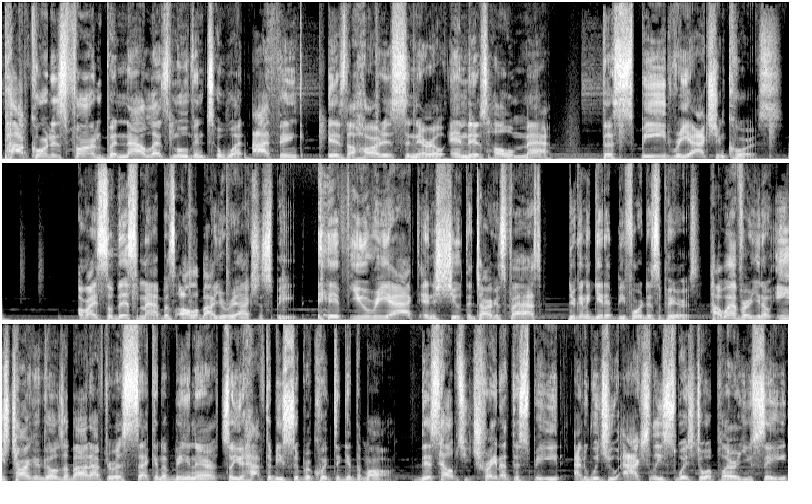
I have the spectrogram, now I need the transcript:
Popcorn is fun, but now let's move into what I think is the hardest scenario in this whole map the speed reaction course. Alright, so this map is all about your reaction speed. If you react and shoot the targets fast, you're gonna get it before it disappears. However, you know, each target goes about after a second of being there, so you have to be super quick to get them all. This helps you train at the speed at which you actually switch to a player you see,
